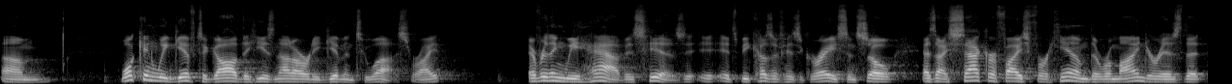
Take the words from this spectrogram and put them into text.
Um, what can we give to God that He has not already given to us, right? Everything we have is His. It's because of His grace. And so, as I sacrifice for Him, the reminder is that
